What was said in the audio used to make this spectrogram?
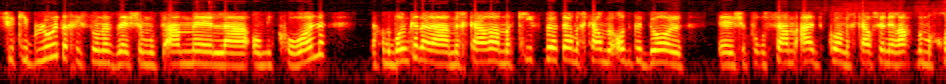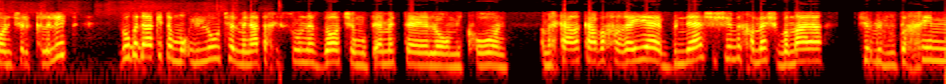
שקיבלו את החיסון הזה שמותאם אה, לאומיקרון. אנחנו מדברים כאן על המחקר המקיף ביותר, מחקר מאוד גדול אה, שפורסם עד כה, מחקר שנערך במכון של כללית, והוא בדק את המועילות של מנת החיסון הזאת שמותאמת לאומיקרון. המחקר עקב אחרי בני ה-65 ומעלה שמבוטחים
